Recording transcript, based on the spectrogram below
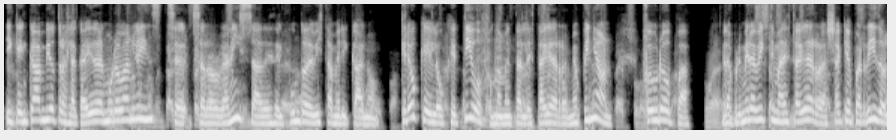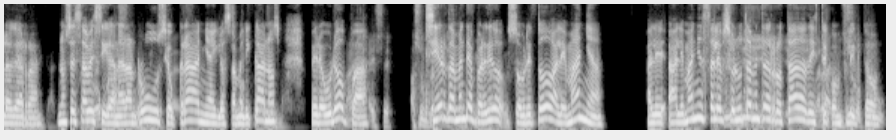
Y que en cambio, tras la caída del muro de Berlín, se, reorganiza desde el punto de vista americano. Creo que el objetivo fundamental de esta guerra, en mi opinión, fue Europa, la primera víctima de esta guerra, ya que ha perdido la guerra. No se sabe si ganarán Rusia, Ucrania y los americanos, pero Europa ciertamente ha perdido, sobre todo Alemania. Alemania sale absolutamente derrotada de este conflicto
